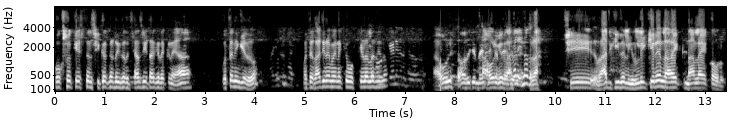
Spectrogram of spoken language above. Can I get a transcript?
ಫೋಕ್ಸೋ ಕೇಸ್ನಲ್ಲಿ ಸಿಕ್ಕಾಕೊಂಡಿದ್ದಾರೆ ಚಾರ್ಜ್ ಶೀಟ್ ಆಗಿದೆ ಕಣೆ ಆ? ಗೊತ್ತಾ ನಿಂಗೆ ಇದು? ಮತ್ತೆ ರಾಜೀನಾಮೆ ಏನಕ್ಕೆ ಹೋಗ್ ಕೇಳಲ್ಲ ನೀನು? ಕೇಳಿದ್ದಾರೆ ಸರ್ ಅವರು. ಅವ್ರಿಗೆ ಅವ್ರಿಗೆ ನೈತಿಕತೆ ಅವ್ರಿಗೆ ರಾ- ರಾ- ಶ್ರೀ ರಾಜಕೀಯದಲ್ಲಿ ಇರ್ಲಿಕ್ಕೇನೆ ನಾಯಕ್ ನಾಲಾಯಕ್ ಅವರು ಕುಮಾರಸ್ವಾಮಿ ಹೇಳಿದ್ದಾರೆ ಸರ್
